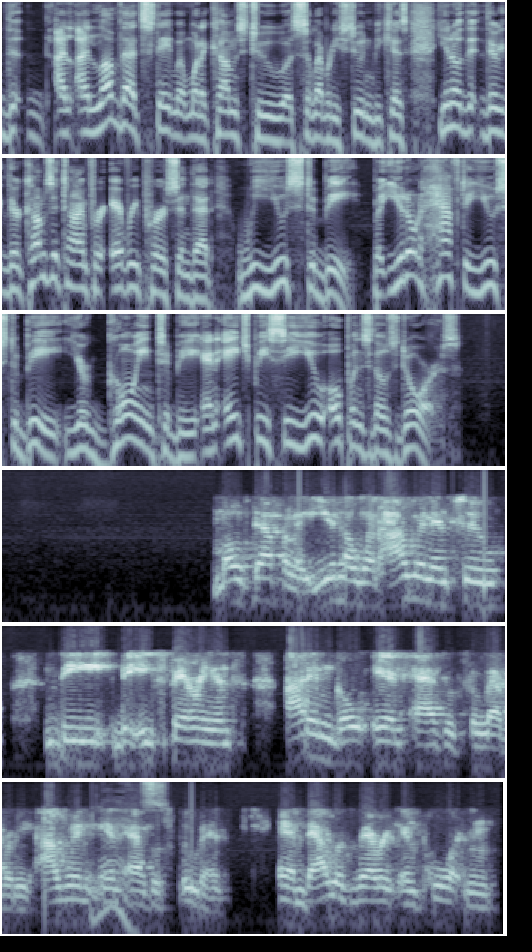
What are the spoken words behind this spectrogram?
the, I, I, love that statement when it comes to a celebrity student because you know there there comes a time for every person that we used to be, but you don't have to used to be. You're going to be, and HBCU opens those doors. Most definitely. You know, when I went into the the experience, I didn't go in as a celebrity. I went in as a student, and that was very important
